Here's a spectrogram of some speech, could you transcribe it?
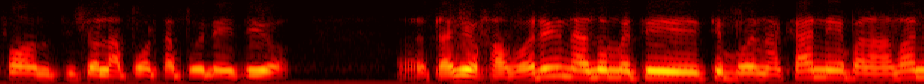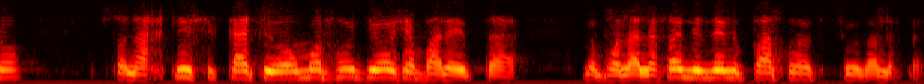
Φοντ ή το Λαπόρτα που είναι οι δύο, ε, τα δύο φαβορή, να δούμε τι, τι μπορεί να κάνει, επαναλαμβάνω, στο να χτίσει κάτι όμορφο και όχι απαραίτητα με πολλά λεφτά, γιατί δεν υπάρχουν αυτή τη στιγμή τα λεφτά.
